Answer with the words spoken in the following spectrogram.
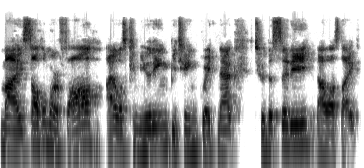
my sophomore fall, I was commuting between Great Neck to the city. That was like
